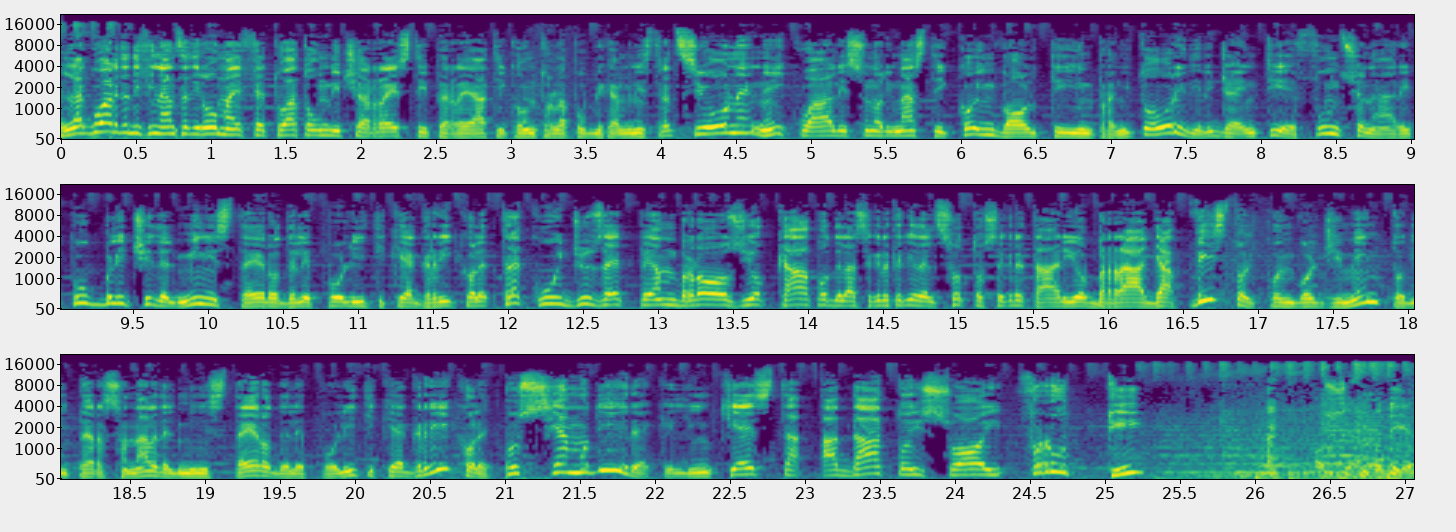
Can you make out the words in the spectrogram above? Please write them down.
La Guardia di Finanza di Roma ha effettuato 11 arresti per reati contro la pubblica amministrazione, nei quali sono rimasti coinvolti imprenditori, dirigenti e funzionari pubblici del Ministero delle Politiche Agricole, tra cui Giuseppe Ambrosio, capo della segreteria del sottosegretario Braga. Visto il coinvolgimento di personale del Ministero delle Politiche Agricole, possiamo dire che l'inchiesta ha dato i suoi frutti? Possiamo dire.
